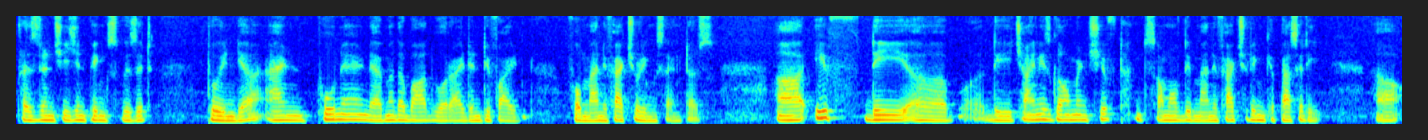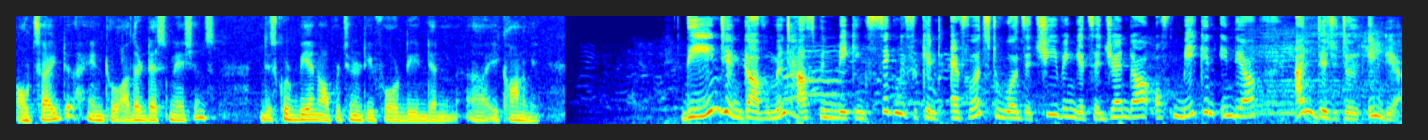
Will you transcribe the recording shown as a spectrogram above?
President Xi Jinping's visit to India and Pune and Ahmedabad were identified for manufacturing centers. Uh, if the, uh, the Chinese government shift some of the manufacturing capacity uh, outside into other destinations, this could be an opportunity for the Indian uh, economy. The Indian government has been making significant efforts towards achieving its agenda of Make in India and Digital India.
